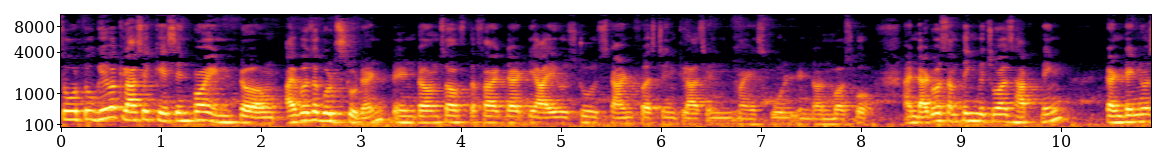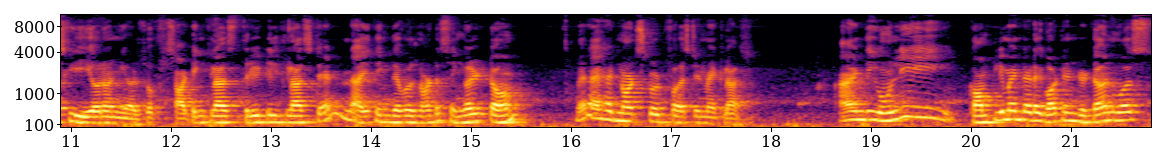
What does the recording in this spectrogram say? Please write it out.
so to give a classic case in point, um, I was a good student in terms of the fact that yeah, I used to stand first in class in my school in Don Bosco, and that was something which was happening continuously year on year. So starting class three till class ten, I think there was not a single term where I had not stood first in my class. And the only compliment that I got in return was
